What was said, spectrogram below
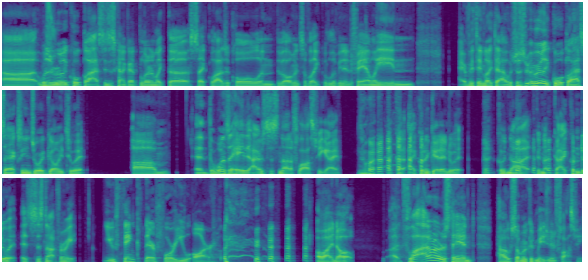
Uh, it was a really cool class. I just kind of got to learn like the psychological and developments of like living in a family and everything like that, which was a really cool class. I actually enjoyed going to it. Um, and the ones I hated, I was just not a philosophy guy. I, could, I couldn't get into it. Could not, could not. I couldn't do it. It's just not for me. You think, therefore, you are. oh, I know. I, I don't understand how someone could major in philosophy.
